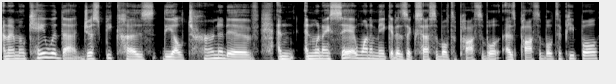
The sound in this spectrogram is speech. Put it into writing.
And I'm okay with that just because the alternative and and when I say I want to make it as accessible to possible as possible to people,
